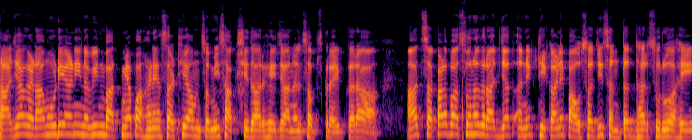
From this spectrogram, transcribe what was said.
ताज्या घडामोडी आणि नवीन बातम्या पाहण्यासाठी आमचं मी साक्षीदार हे चॅनल सबस्क्राईब करा. आज सकाळपासूनच राज्यात अनेक ठिकाणी पावसाची संततधार सुरू आहे.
